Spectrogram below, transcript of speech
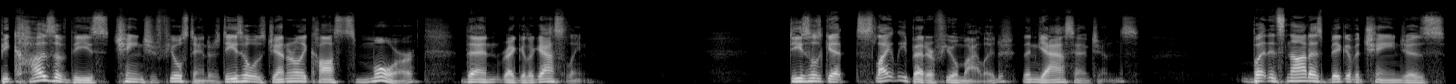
because of these changed fuel standards, diesel generally costs more than regular gasoline. Diesels get slightly better fuel mileage than gas engines, but it's not as big of a change as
